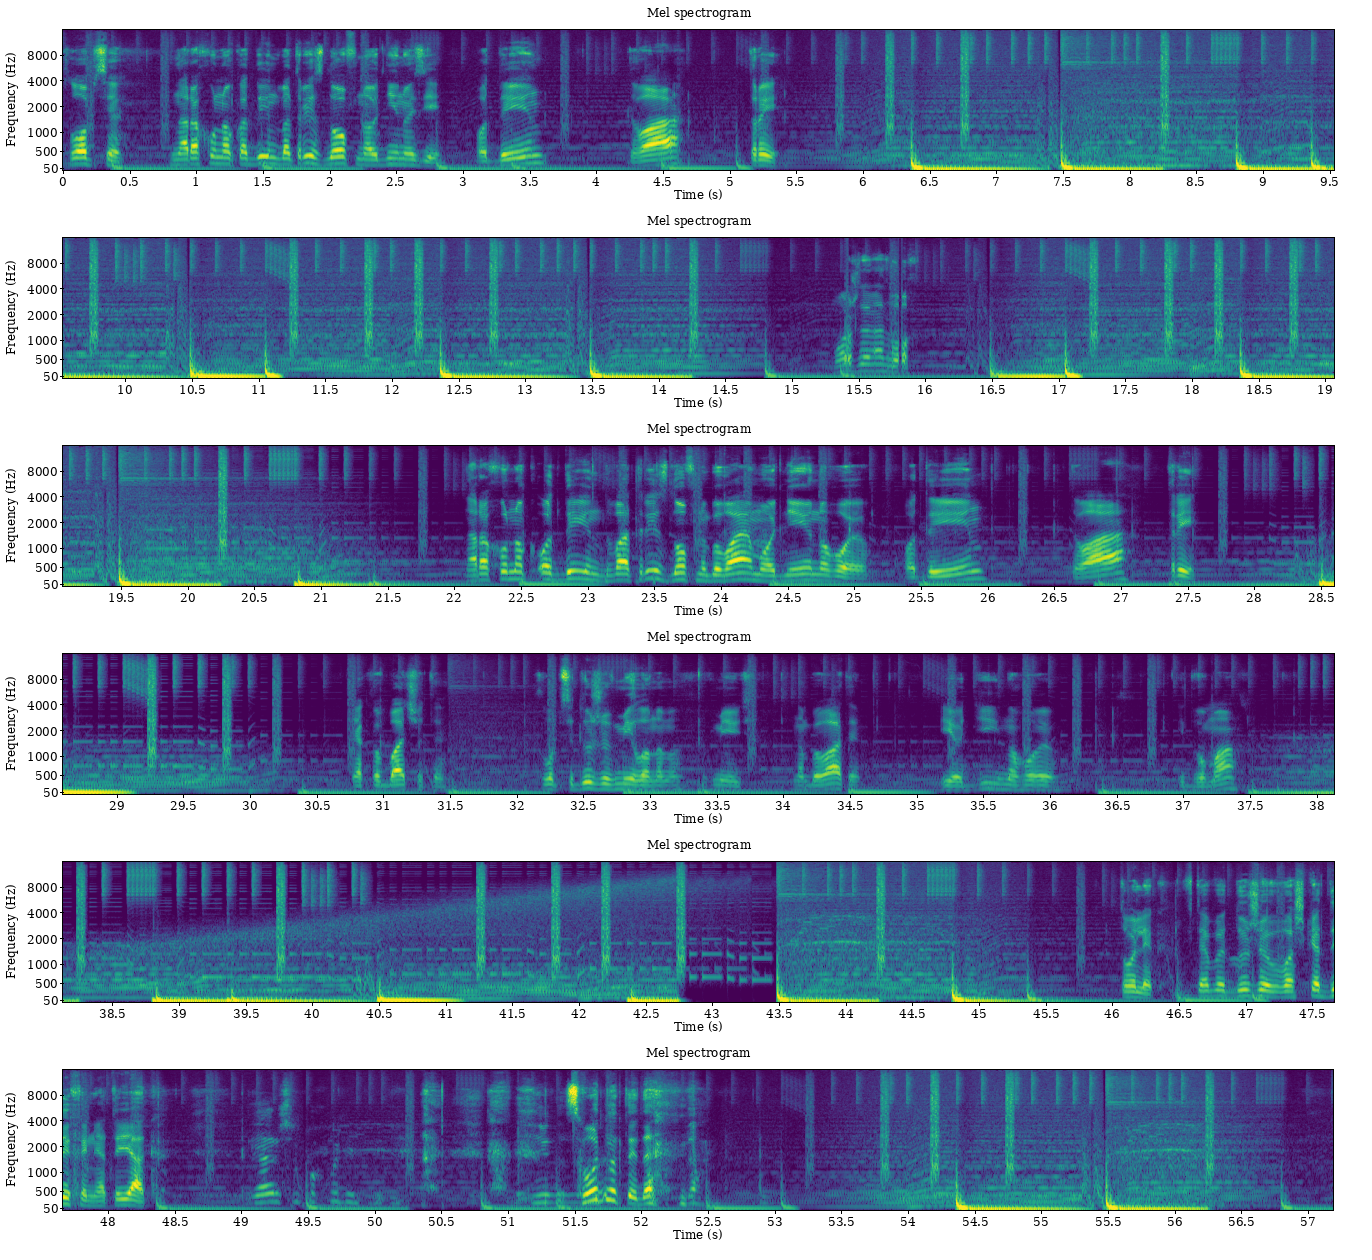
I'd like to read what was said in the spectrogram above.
Хлопці, на рахунок 1, 2, 3 знов на одній нозі. 1, 2, 3. Можна на двох. На рахунок 1, 2, 3 знов набиваємо однією ногою. 1, 2, 3. Як ви бачите, хлопці дуже вміло вміють набивати і однією ногою, і двома. Толік, в тебе дуже важке дихання. Ти як? Я похудеть. Не- Схуднути, да? Да.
